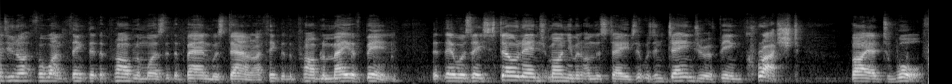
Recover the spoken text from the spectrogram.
I do not, for one, think that the problem was that the band was down. I think that the problem may have been that there was a Stonehenge monument on the stage that was in danger of being crushed by a dwarf.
